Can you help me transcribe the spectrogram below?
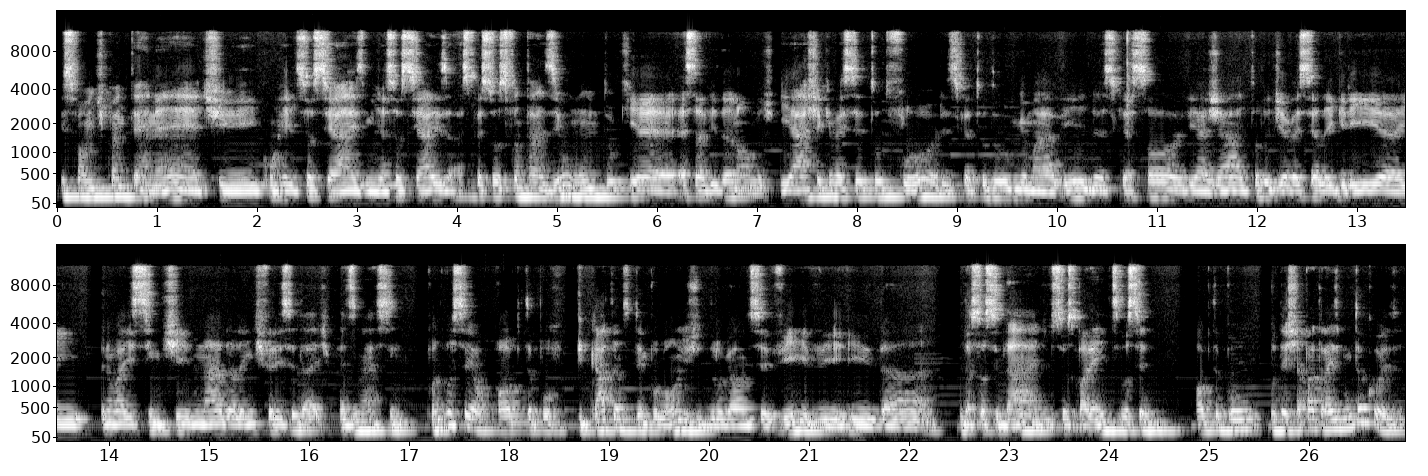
principalmente com a internet, com redes sociais, mídias sociais, as pessoas fantasiam muito o que é essa vida nômade. E acham que vai ser tudo flores, que é tudo mil maravilhas, que é só viajar e todo dia vai ser alegria e você não vai sentir nada além de felicidade. Mas não é assim. Quando você opta por ficar tanto tempo longe do lugar onde você vive e da, da sua cidade, dos seus parentes, você opta por, deixar para trás muita coisa.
